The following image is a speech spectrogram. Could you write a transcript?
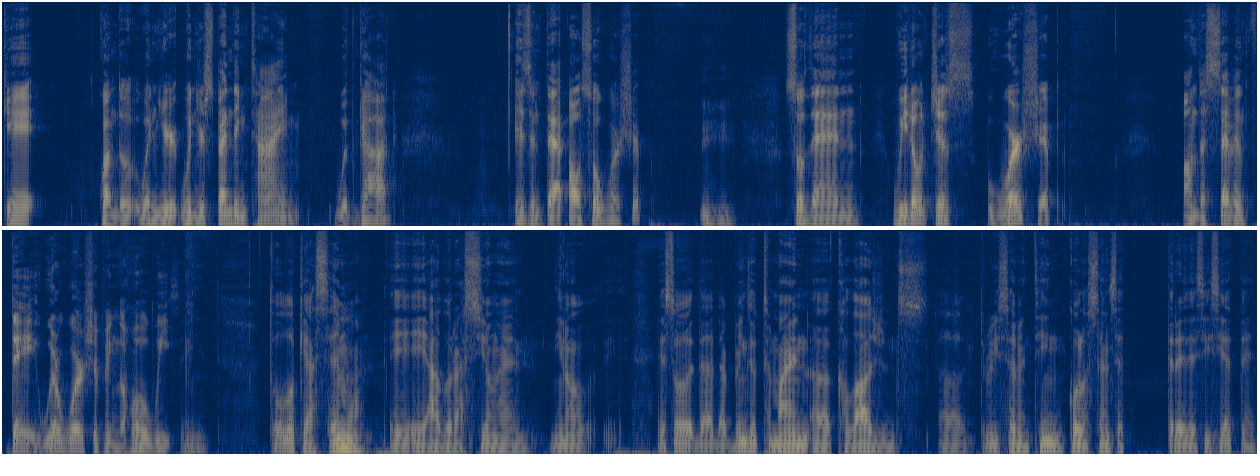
Que cuando when you're when you're spending time with God, isn't that also worship? So then we don't just worship on the seventh day. We're worshiping the whole week. Sí. Todo lo que hacemos es, es adoración a Él. You know, eso that, that brings up to mind uh, Colossians uh, 3.17, Colosenses 3.17.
